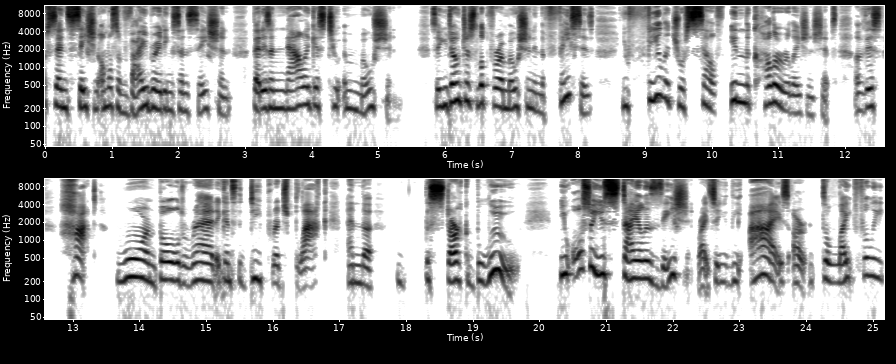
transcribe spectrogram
sensation, almost a vibrating sensation that is analogous to emotion. So you don't just look for emotion in the faces, you feel it yourself in the color relationships of this hot, warm, bold red against the deep, rich black and the, the stark blue. You also use stylization, right? So you, the eyes are delightfully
